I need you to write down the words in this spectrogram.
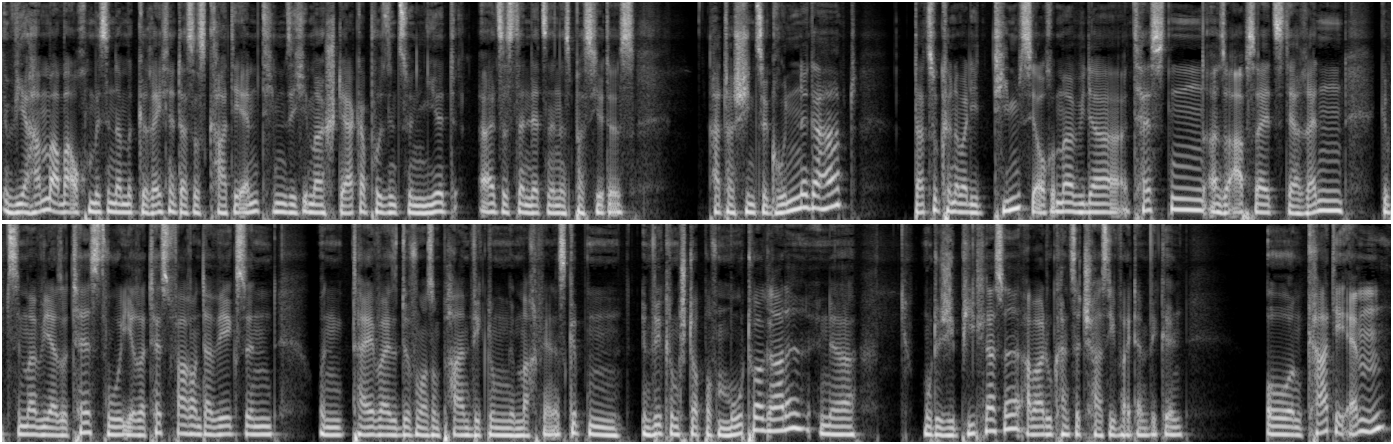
Wir haben aber auch ein bisschen damit gerechnet, dass das KTM-Team sich immer stärker positioniert, als es dann letzten Endes passiert ist. Hat verschiedenste Gründe gehabt. Dazu können aber die Teams ja auch immer wieder testen. Also abseits der Rennen gibt es immer wieder so Tests, wo ihre Testfahrer unterwegs sind und teilweise dürfen auch so ein paar Entwicklungen gemacht werden. Es gibt einen Entwicklungsstopp auf dem Motor gerade in der MotoGP-Klasse, aber du kannst das Chassis weiterentwickeln. Und KTM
